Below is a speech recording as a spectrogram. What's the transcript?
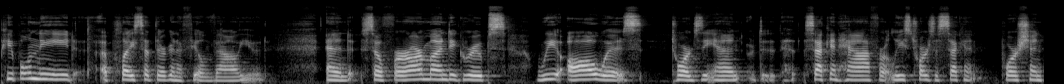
People need a place that they're going to feel valued. And so for our Monday groups, we always, towards the end, second half, or at least towards the second portion,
